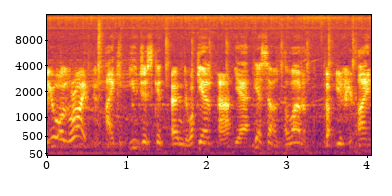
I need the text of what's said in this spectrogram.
are you all right? I can, you just get And what? get Ah. yeah. Guess I'll a lot of But if you... I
